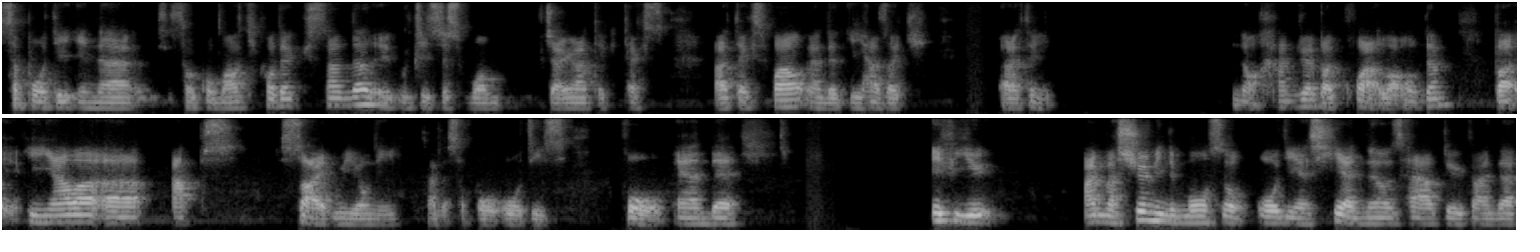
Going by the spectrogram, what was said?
supported in a so-called multi-codec standard, which is just one gigantic text uh, text file, and it has like I think not hundred, but quite a lot of them. But in our uh, apps side, we only kind of support all these four. And uh, if you, I'm assuming the most audience here knows how to kind of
